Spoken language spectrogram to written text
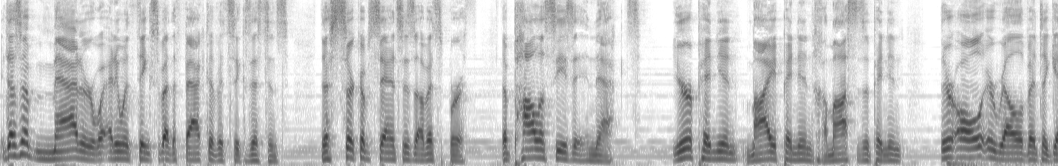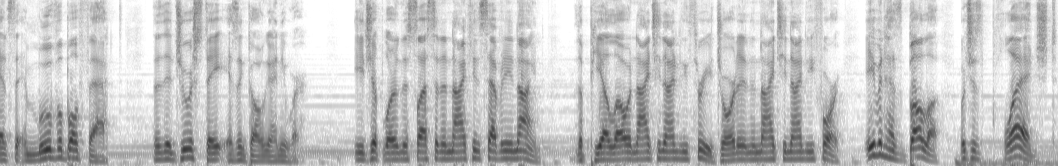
It doesn't matter what anyone thinks about the fact of its existence, the circumstances of its birth, the policies it enacts. Your opinion, my opinion, Hamas's opinion, they're all irrelevant against the immovable fact that the Jewish state isn't going anywhere. Egypt learned this lesson in 1979 the PLO in 1993, Jordan in 1994, even Hezbollah, which is pledged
